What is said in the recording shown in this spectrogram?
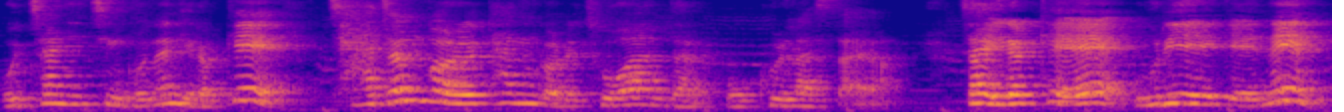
오찬이 친구는 이렇게 자전거를 타는 것을 좋아한다고 골랐어요. 자, 이렇게 우리에게는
